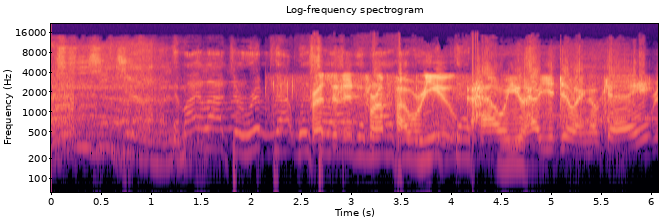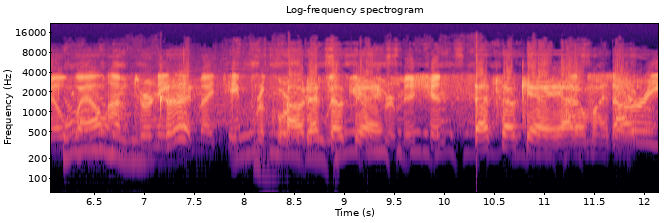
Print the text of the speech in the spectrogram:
Ladies and gentlemen, am I allowed to rip that whistle President out of the Trump, mouth how are you? How are you? How are you doing? Okay. Real well. I'm turning Good. on my tape Oh, recorder. that's with okay. your Permission. That's okay. I don't I'm mind. that. sorry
